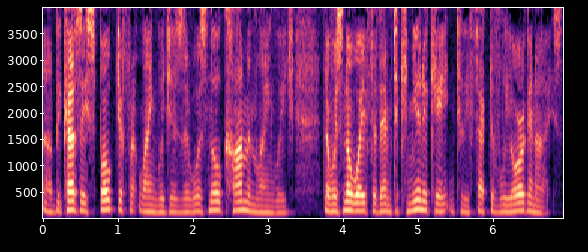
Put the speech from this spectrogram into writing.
Uh, because they spoke different languages, there was no common language. There was no way for them to communicate and to effectively organize.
